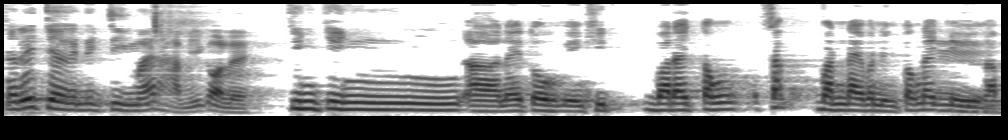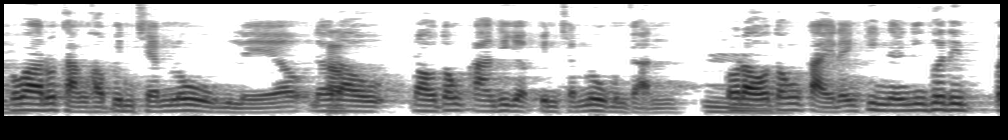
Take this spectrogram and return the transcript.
จะได้เจอกันจริงๆไหมถามนี้ก่อนเลย จริงๆเอ่อในตัวผมเองคิดว่าได้ต้องสักวันใดวันหนึ่งต้องได้เจอครับอืมเพราะว่ารถถังเขาเป็นแชมป์โลกอยู่แล้ว แล้วครับเราเราต้องการที่จะเป็นแชมป์โลกเหมือนกันอืมเพราะเราต้องไต่แรงกิ้งแรงกิ้งเพื่อที่ไป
